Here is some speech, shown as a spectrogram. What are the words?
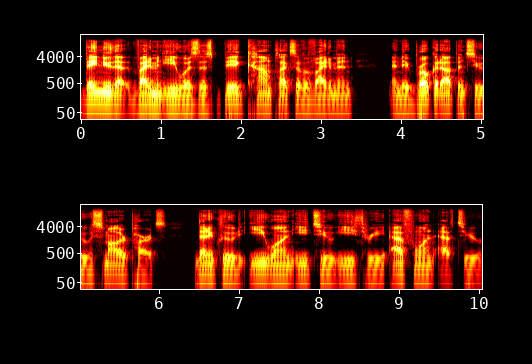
they knew that vitamin E was this big complex of a vitamin, and they broke it up into smaller parts that include E1, E2, E3, F1, F2,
